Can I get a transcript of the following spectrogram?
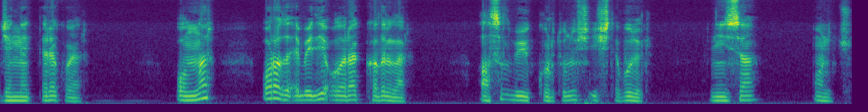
cennetlere koyar. Onlar orada ebedi olarak kalırlar. Asıl büyük kurtuluş işte budur. Nisa 13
